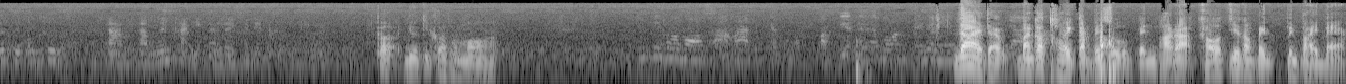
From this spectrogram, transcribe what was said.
ก็คือต้องขึ้นตามตามเงื่อนไขอย่างนั้นเลยใช่ไหมคะ ก็อยู่ที่กทมที่ครมสามารถจะปรับเปลี่ยนได้ไหมเพราะว่าในเรื่องนี้ได้แต่มันก็ถอยกลับไปสู่เป็นภาระเขาที่ต้องเป็นเป็นฝ่ายแบก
